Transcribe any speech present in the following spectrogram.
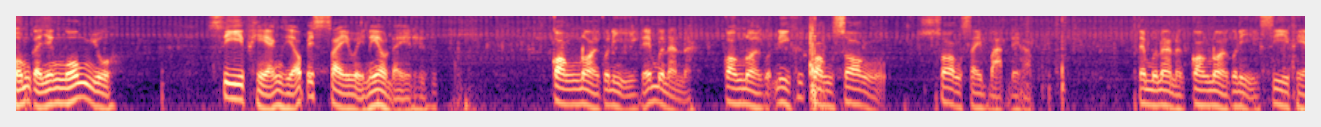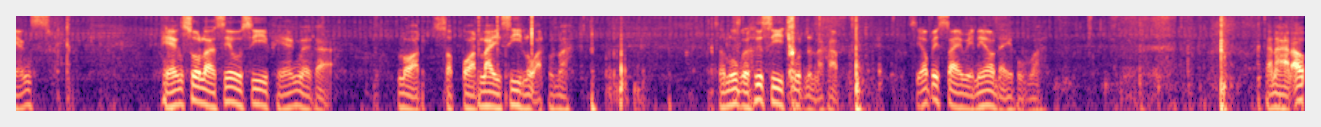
ผมก็ยังงงอยู่สี่แผงเสียเอาไปใส่ไว้แนวใดเลยกองหน่อยกว่านี้อีกได้เมื่อนั้นนะกองหน่อยกว่านี้คือกองซ่องซ่องใส่บัตรเลยครับ แต่เมื่อนั้นนะกองหน่อยกว่านี้อีกสี่แผงแผงโซลาร์เซลล์สี่แผงเลยก็หลอดสปอตไลท์สี่หลอดพุ่นว่าสรุปก็คือสี่ชุดนั่นแหละครับเสียเอาไปใส่ไว้แนวใดผมว่า ขนาดเอา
